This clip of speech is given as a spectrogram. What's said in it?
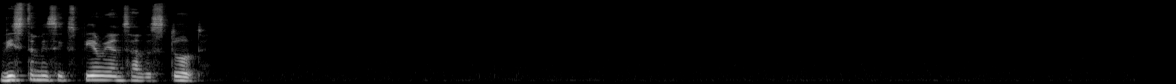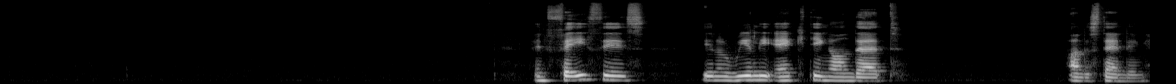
Wisdom is experience understood. And faith is, you know, really acting on that understanding.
